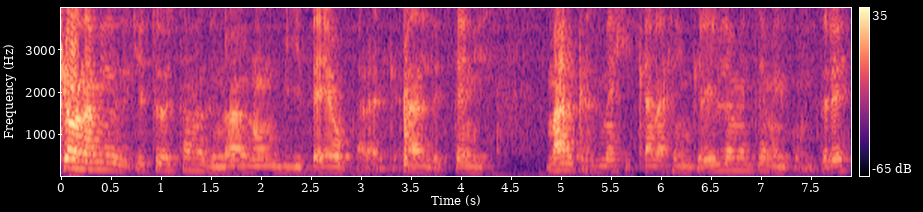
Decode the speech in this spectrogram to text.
¿Qué onda amigos de YouTube? Estamos de nuevo en un video para el canal de tenis Marcas mexicanas. Increíblemente me encontré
